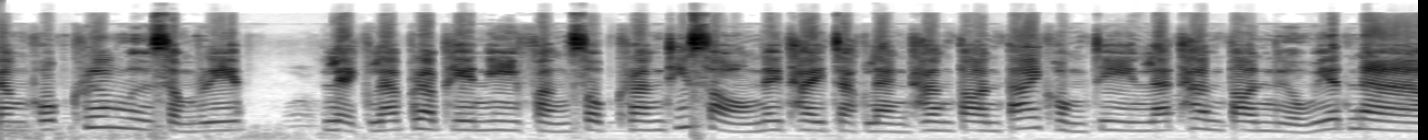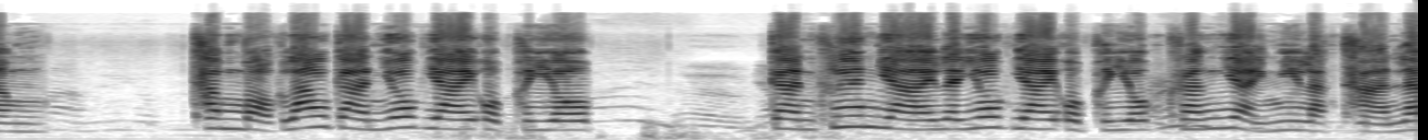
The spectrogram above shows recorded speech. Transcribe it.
ดังพบเครื่องมือสำริดเหล็กและประเพณีฝังศพครั้งที่สองในไทยจากแหล่งทางตอนใต้ของจีนและทางตอนเหนือเวียดนามคำบอกเล่าการโยกย้ายอพยพ การเคลื่อนย้ายและโยกย้ายอพยพครั้งใหญ่มีหลักฐานและ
